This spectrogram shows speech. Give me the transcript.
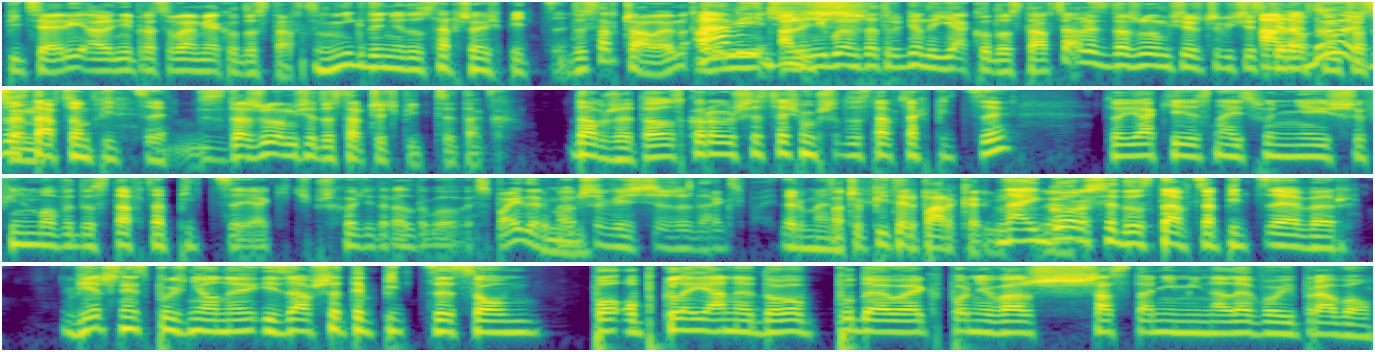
pizzerii, ale nie pracowałem jako dostawca. Nigdy nie dostarczyłeś pizzy. Dostarczałem, A, ale nie, ale nie byłem zatrudniony jako dostawca, ale zdarzyło mi się rzeczywiście z Ale kierowcą byłeś czasem. dostawcą pizzy. Zdarzyło mi się dostarczyć pizzę, tak. Dobrze, to skoro już jesteśmy przy dostawcach pizzy, to jaki jest najsłynniejszy filmowy dostawca pizzy, jaki ci przychodzi teraz do głowy? Spider-Man. Oczywiście, że tak, Spider-Man. Znaczy Peter Parker już. Najgorszy dostawca pizzy ever. Wiecznie spóźniony i zawsze te pizze są poobklejane do pudełek, ponieważ szasta nimi na lewo i prawo.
